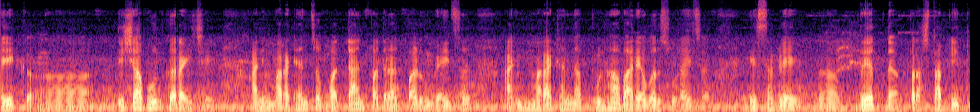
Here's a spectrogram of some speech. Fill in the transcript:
एक दिशाभूल करायची आणि मराठ्यांचं मतदान पदरात पाडून घ्यायचं आणि मराठ्यांना पुन्हा वाऱ्यावर सोडायचं. हे सगळे प्रयत्न प्रस्थापित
